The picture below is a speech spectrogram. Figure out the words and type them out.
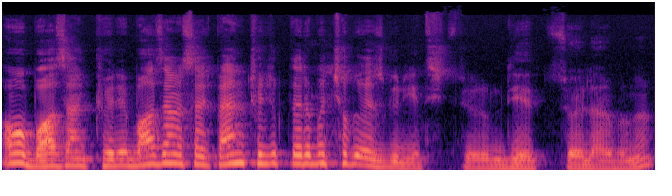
Ama bazen köle, bazen mesela ben çocuklarımı çok özgür yetiştiriyorum diye söyler bunu.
